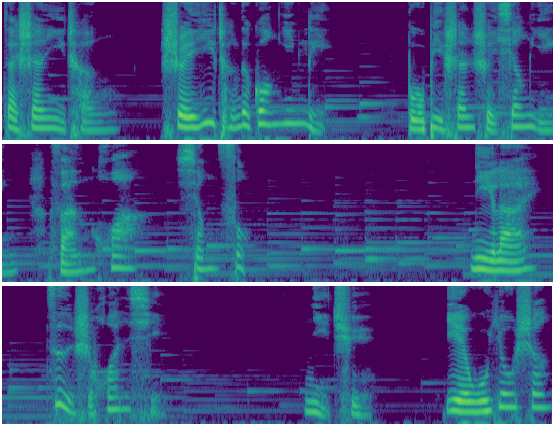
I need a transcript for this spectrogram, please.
在山一程、水一程的光阴里，不必山水相迎，繁花相送。你来自是欢喜，你去也无忧伤。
